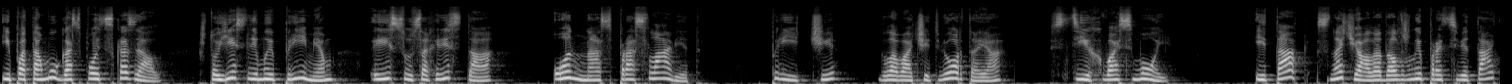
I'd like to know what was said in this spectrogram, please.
И потому Господь сказал, что если мы примем Иисуса Христа, Он нас прославит. Притчи, глава 4, стих 8. Итак, сначала должны процветать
